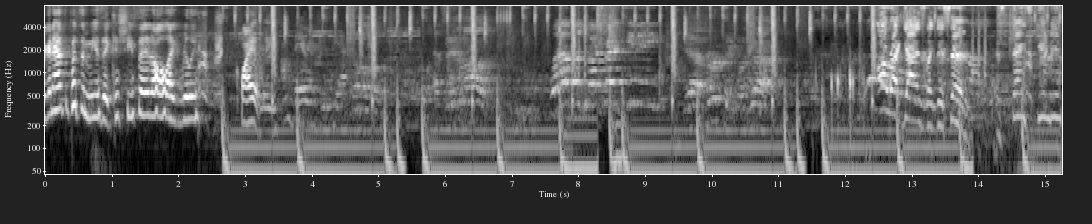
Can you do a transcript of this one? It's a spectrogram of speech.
You're gonna have to put some music because she said it all like really quietly. I'm very enthusiastic. Welcome to our Friendsgiving. All right, guys, like they said, it's Thanksgiving,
